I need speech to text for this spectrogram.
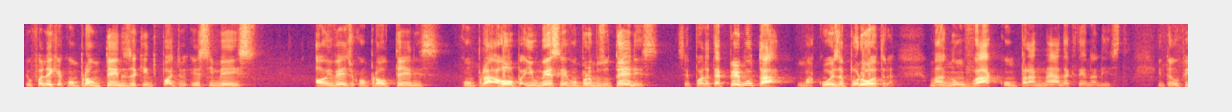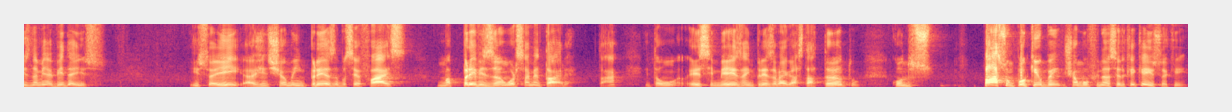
Eu falei que ia comprar um tênis aqui, a gente pode, esse mês, ao invés de comprar o tênis, comprar a roupa, e o mês que vem compramos o tênis, você pode até permutar uma coisa por outra, mas não vá comprar nada que tem na lista. Então eu fiz na minha vida isso. Isso aí a gente chama empresa, você faz uma previsão orçamentária. Tá? Então, esse mês a empresa vai gastar tanto. Quando passa um pouquinho, chama o financeiro, o que, que é isso aqui?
